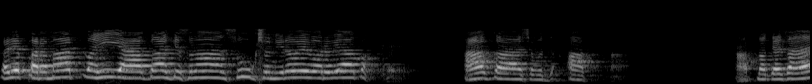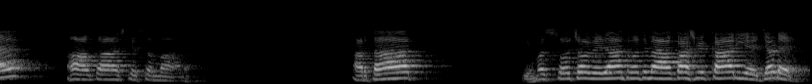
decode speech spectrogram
कहे परमात्मा ही। आकाश के समान सूक्ष्म निरवय और व्यापक है आकाशवद आत्मा। आत्मा कैसा है? आकाश के समान है। अर्थात ये मत सोचो वेदांत मत में आकाश में कार्य है, जड़ है।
